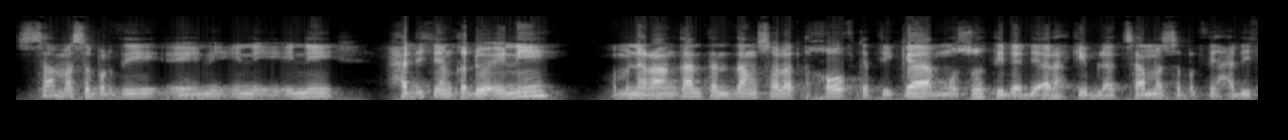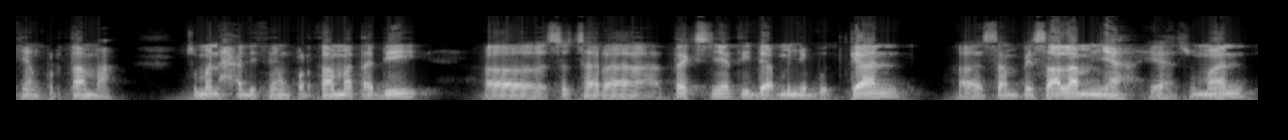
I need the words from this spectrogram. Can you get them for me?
Sama seperti eh, ini ini ini hadis yang kedua ini menerangkan tentang salat khauf ketika musuh tidak di arah kiblat sama seperti hadis yang pertama. Cuman hadis yang pertama tadi uh, secara teksnya tidak menyebutkan uh, sampai salamnya ya. Cuman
